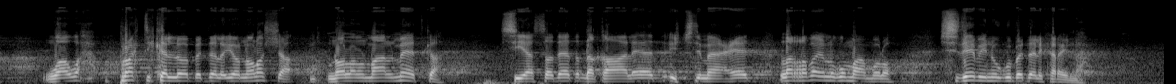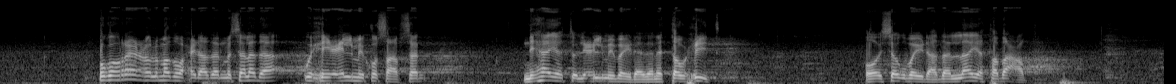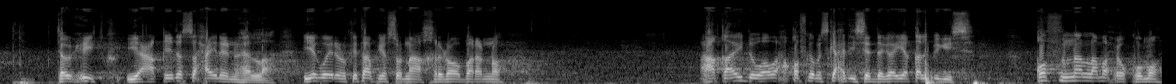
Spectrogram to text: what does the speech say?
waa wax practical loo bedelayo nolosha nolol maalmeedka. Siyaasadeed dhaqaaleed ijtimaaceed la rabo in lagu maamulo. Sidee baynu ugu bedeli karaynaa ugu horrayn culimmadu waxay dhahdeen masalada wixii cilmi ku saabsan nihaayat lcilmi bay yidhahdeen atawxiid oo isagu bay yidhahdaan laa yatabacad. Tawxiidku iyo caqiido saxa inaynu hellaa iyagu inaynu kitaabkiyo sunna akhrino oo baranno caqaa'iddu waa wax qofka maskaxdiisa dega iyo qalbigiisa. Qofna lama xukumo.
